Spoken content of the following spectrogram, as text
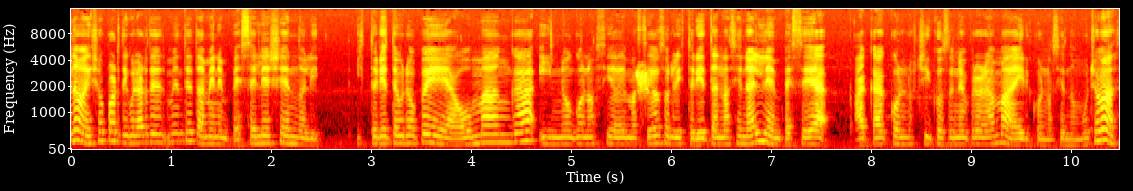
No, y yo particularmente también empecé leyendo li- historieta europea o manga y no conocía demasiado sobre la historieta nacional y le empecé a- acá con los chicos en el programa a ir conociendo mucho más.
